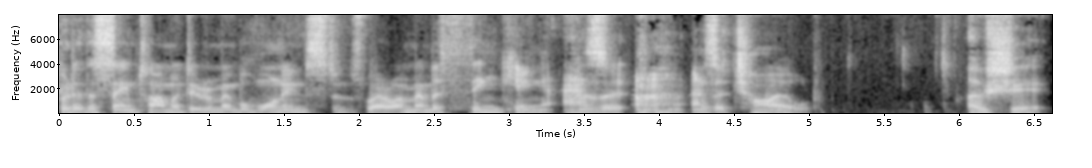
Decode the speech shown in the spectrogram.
but at the same time, I do remember one instance where I remember thinking as a as a child, oh shit,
